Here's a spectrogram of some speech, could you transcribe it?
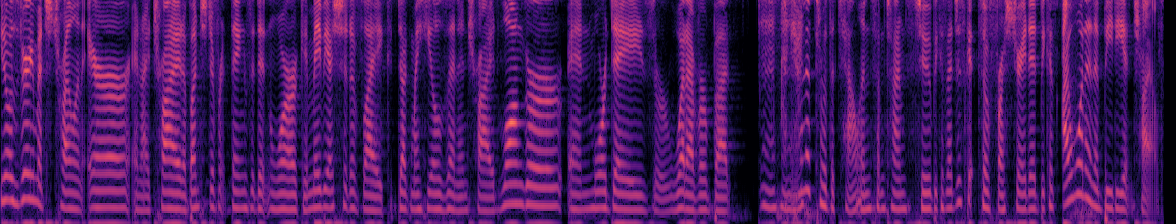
you know, it was very much trial and error. And I tried a bunch of different things that didn't work. And maybe I should have like dug my heels in and tried longer and more days or whatever. But I mm-hmm. kind of throw the towel in sometimes too because I just get so frustrated because I want an obedient child.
